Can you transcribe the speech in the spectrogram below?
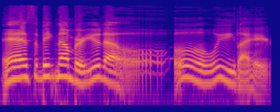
that's a big number, you know. Oh, we like,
